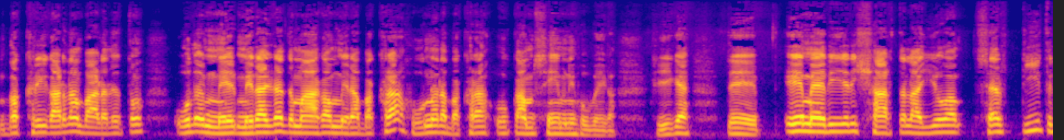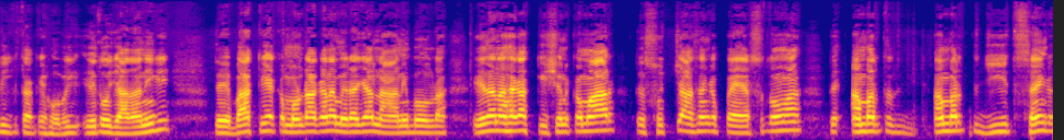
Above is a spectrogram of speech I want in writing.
ਵੱਖਰੀ ਕੱਢਦਾ ਬਾੜ ਦੇ ਉੱਤੋਂ, ਉਹਦੇ ਮੇਰਾ ਜਿਹੜਾ ਦਿਮਾਗ ਆ ਮੇਰਾ ਵੱਖਰਾ ਉਹਨਾਂ ਦਾ ਵੱਖਰਾ, ਉਹ ਕੰਮ ਸੇਮ ਨਹੀਂ ਹੋਵੇਗਾ, ਠੀਕ ਹੈ? ਤੇ ਇਹ ਮੇਰੀ ਜਿਹੜੀ ਸ਼ਰਤ ਲਾਈ ਉਹ ਸਿਰਫ 30 ਤਰੀਕ ਤੱਕ ਹੋਵੇਗੀ, ਇਹ ਤੋਂ ਜ਼ਿਆਦਾ ਨਹੀਂ ਨਹੀਂਗੀ ਤੇ ਬਾਕੀ ਇੱਕ ਮੁੰਡਾ ਕਹਿੰਦਾ ਮੇਰਾ ਜਾਂ ਨਾਂ ਨਹੀਂ ਬੋਲਦਾ। ਇਹਦਾ ਨਾਂ ਹੈਗਾ ਕਿਸ਼ਨ ਕੁਮਾਰ ਤੇ ਸੁੱਚਾ ਸਿੰਘ ਪੈਰਸ ਤੋਂ ਆ ਤੇ ਅਮਰਤ, ਅਮਰਤਜੀਤ ਸਿੰਘ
